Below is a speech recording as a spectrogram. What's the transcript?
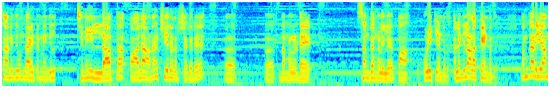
സാന്നിധ്യം ഉണ്ടായിട്ടുണ്ടെങ്കിൽ നാശിനി ഇല്ലാത്ത പാലാണ് ക്ഷീരകർഷകര് നമ്മളുടെ സംഘങ്ങളിൽ ഒഴിക്കേണ്ടത് അല്ലെങ്കിൽ അളക്കേണ്ടത്. നമുക്കറിയാം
